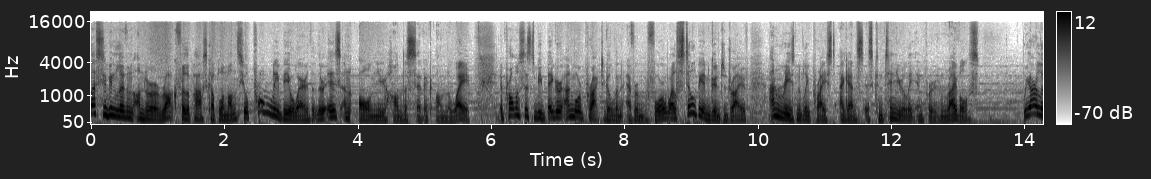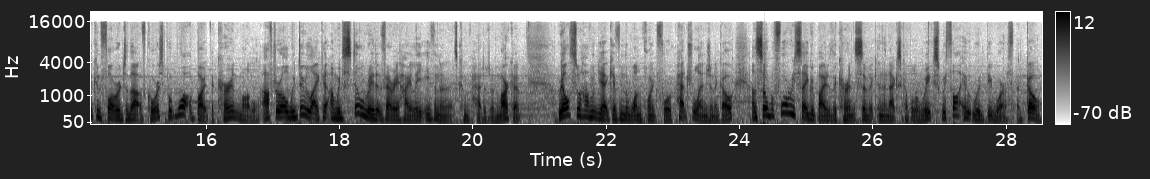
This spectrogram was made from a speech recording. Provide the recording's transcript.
Unless you've been living under a rock for the past couple of months, you'll probably be aware that there is an all-new Honda Civic on the way. It promises to be bigger and more practical than ever before, while still being good to drive and reasonably priced against its continually improving rivals. We are looking forward to that of course, but what about the current model? After all, we do like it and we'd still rate it very highly even in its competitive market. We also haven't yet given the 1.4 petrol engine a go, and so before we say goodbye to the current Civic in the next couple of weeks, we thought it would be worth a go.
